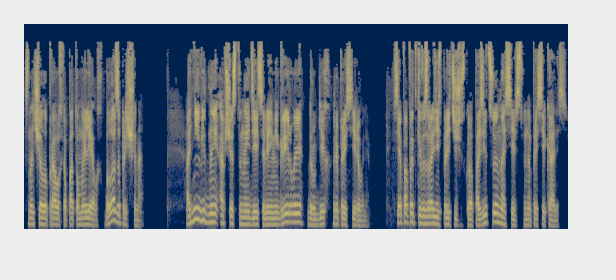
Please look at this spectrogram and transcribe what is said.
сначала правых, а потом и левых, была запрещена. Одни видные общественные деятели эмигрировали, других репрессировали. Все попытки возродить политическую оппозицию насильственно пресекались.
